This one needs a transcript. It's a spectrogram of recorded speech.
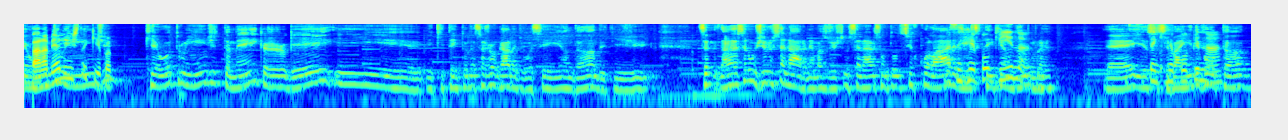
é Tá na minha lista aqui, pra- Que é outro indie também que eu já joguei e, e que tem toda essa jogada de você ir andando e. e você, na verdade, você não gira o cenário, né? Mas os, os cenários são todos circulares. Você tem que ir rebobina. andando pra- É isso, que você vai indo e voltando.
